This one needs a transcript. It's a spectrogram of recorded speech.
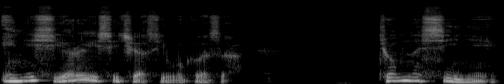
И не серые сейчас его глаза. Темно-синие.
